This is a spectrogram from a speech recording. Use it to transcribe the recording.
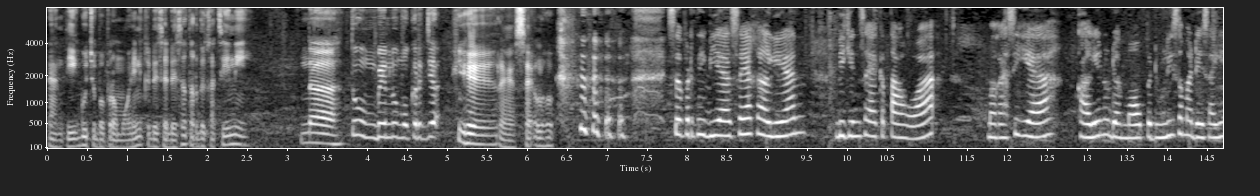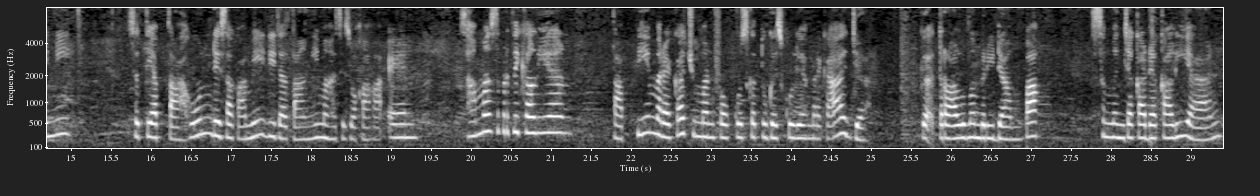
Nanti gue coba promoin ke desa-desa terdekat sini. Nah, tumben lu mau kerja. Ye, rese lu. Seperti biasa ya kalian, bikin saya ketawa. Makasih ya, kalian udah mau peduli sama desa ini. Setiap tahun desa kami didatangi mahasiswa KKN. Sama seperti kalian. Tapi mereka cuman fokus ke tugas kuliah mereka aja. Gak terlalu memberi dampak. Semenjak ada kalian,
